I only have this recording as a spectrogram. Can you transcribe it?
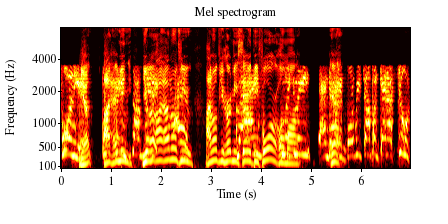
Fournier. Yep. I, I mean, Put in some you. I, I don't know if you. I don't know if you heard me say it before, Omar. Quickley, and Yeah. uh, Bobby Chopper cannot shoot.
